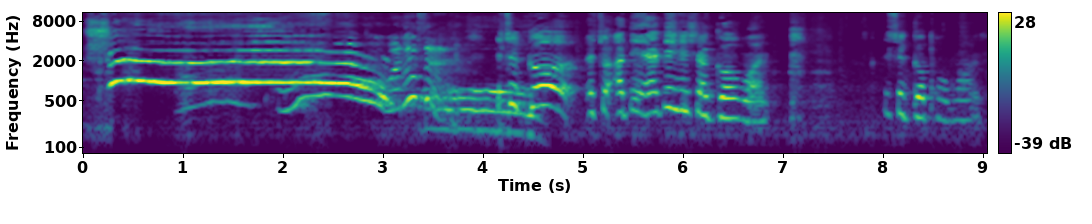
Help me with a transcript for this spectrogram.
Shut What is it? It's a good. It's a, I think. I think it's a good one. It's a good Pokemon.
